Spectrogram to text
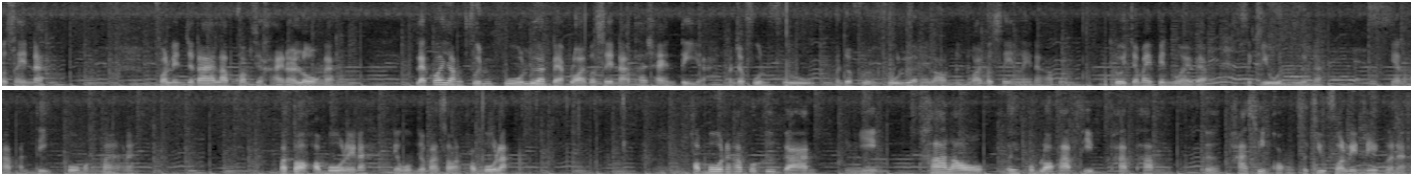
40%นะฟอร์เรนจะได้รับความเสียหายน้อยลงนะ แล้วก็ยังฟื้นฟูเลือดแบบ 100%นะ ถ้าใช้ ulti อะมันจะฟื้นฟูมันจะฟื้นฟูเลือดให้เรา 100%เลยนะครับผมโดยจะไม่เป็นหน่วยแบบสกิลอื่นๆนะเนี่ยนะครับ ulti โกงมากๆนะมาต่อคอมโบเลยนะ เดี๋ยวผมจะมาสอนคอมโบละคอมโบนะครับก็คือการอย่างนี้ถ้าเราเอ้ยผมรอ passive พับพับเออ passive ของสกิลฟอร์เรนเน่ก่อนนะ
